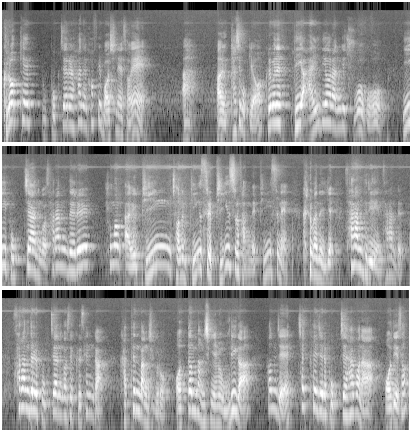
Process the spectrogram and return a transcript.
그렇게 복제를 하는 커피 머신에서의 아, 아 다시 볼게요. 그러면은 the idea라는 게 주어고 이 복제하는 거 사람들을 휴먼 아빙 저는 빙스를 빙스로 봤네 빙스네 그러면은 이게 사람들이 사람들 사람들을 복제하는 것의 그 생각 같은 방식으로 어떤 방식이냐면 우리가 현재 책 페이지를 복제하거나 어디에서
